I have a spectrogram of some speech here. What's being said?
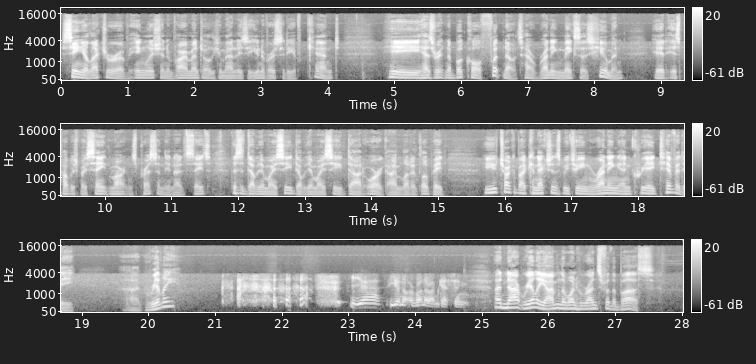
senior lecturer of English and Environmental Humanities at the University of Kent. He has written a book called Footnotes: How Running Makes Us Human it is published by St. Martin's Press in the United States. This is WNYC, WNYC.org. I'm Leonard Lopate. You talk about connections between running and creativity. Uh, really? Yeah, you're not a runner, I'm guessing. Uh, not really. I'm the one who runs for the bus.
